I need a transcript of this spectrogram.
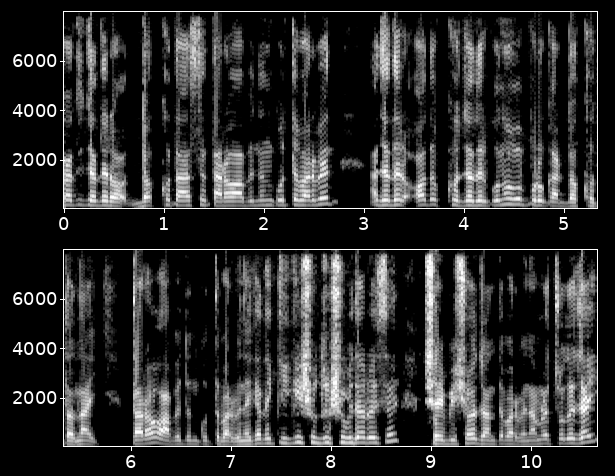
কাজে যাদের দক্ষতা আছে তারাও আবেদন করতে পারবেন। আর যাদের অদক্ষ, যাদের কোনো প্রকার দক্ষতা নাই, তারাও আবেদন করতে পারবেন। এখানে কি কি সুযোগ সুবিধা রয়েছে সেই বিষয়ে জানতে পারবেন। আমরা চলে যাই।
